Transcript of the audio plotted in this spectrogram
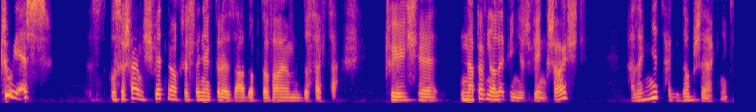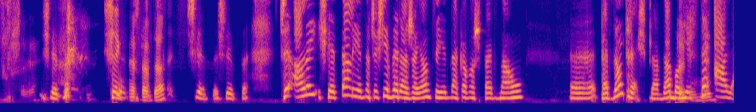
czujesz. Usłyszałem świetne określenie, które zaadoptowałem do serca. Czuję się na pewno lepiej niż większość, ale nie tak dobrze jak niektórzy. Świetne. Piękne, prawda? Świetne, świetne. Czy ale, świetne, ale jednocześnie wyrażające jednakowoż pewną, e, pewną treść, prawda? Bo Pewnie jest te ale.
